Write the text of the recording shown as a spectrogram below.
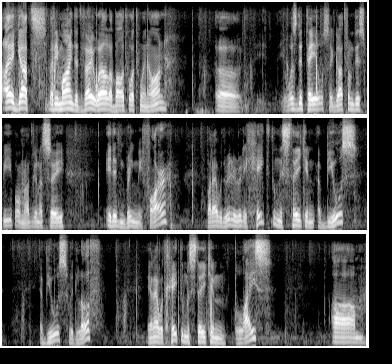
I got reminded very well about what went on. Uh, it was details I got from these people. I'm not gonna say it didn't bring me far, but I would really, really hate to mistaken abuse, abuse with love, and I would hate to mistaken lies. Um,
